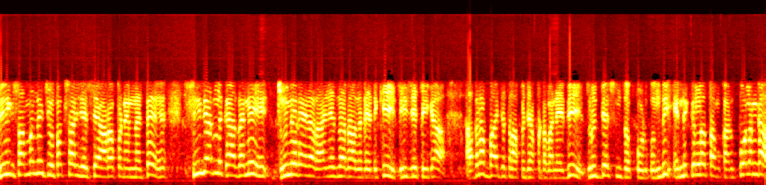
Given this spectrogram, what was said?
దీనికి సంబంధించి విపక్షాలు చేసే ఆరోపణ ఏంటంటే సీనియర్లు కాదని జూనియర్ అయిన రాజేంద్రనాథ్ రెడ్డికి డీజీపీగా అదనపు బాధ్యతలు అప్పచెప్పడం అనేది దురుద్దేశంతో కూడుకుంది. ఎన్నికల్లో తమకు అనుకూలంగా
